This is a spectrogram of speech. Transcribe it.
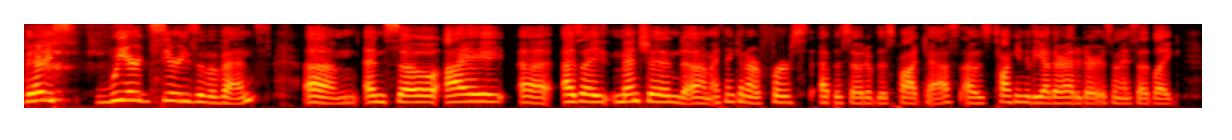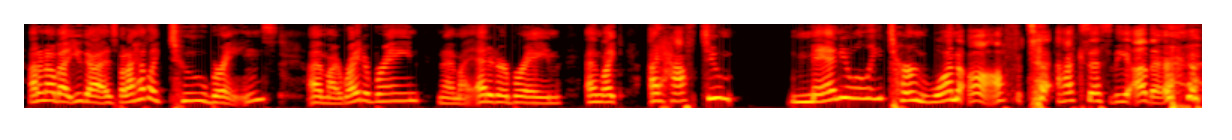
very s- weird series of events. Um, and so I, uh, as I mentioned, um, I think in our first episode of this podcast, I was talking to the other editors and I said, like, I don't know about you guys, but I have like two brains. I have my writer brain and I have my editor brain. And like, I have to manually turn one off to access the other.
